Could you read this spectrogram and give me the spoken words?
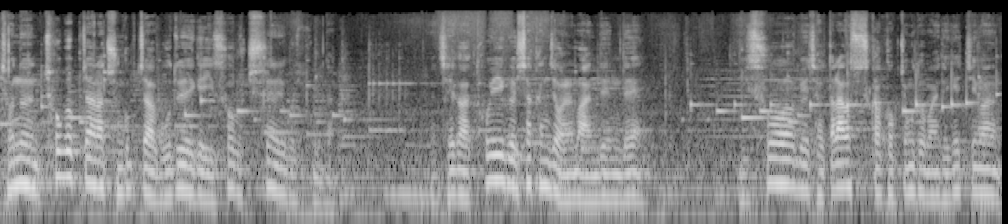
저는 초급자나 중급자 모두에게 이 수업을 추천해드리고 싶습니다. 제가 토익을 시작한 지 얼마 안 됐는데 이 수업에 잘 따라갈 수 있을까 걱정도 많이 되겠지만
